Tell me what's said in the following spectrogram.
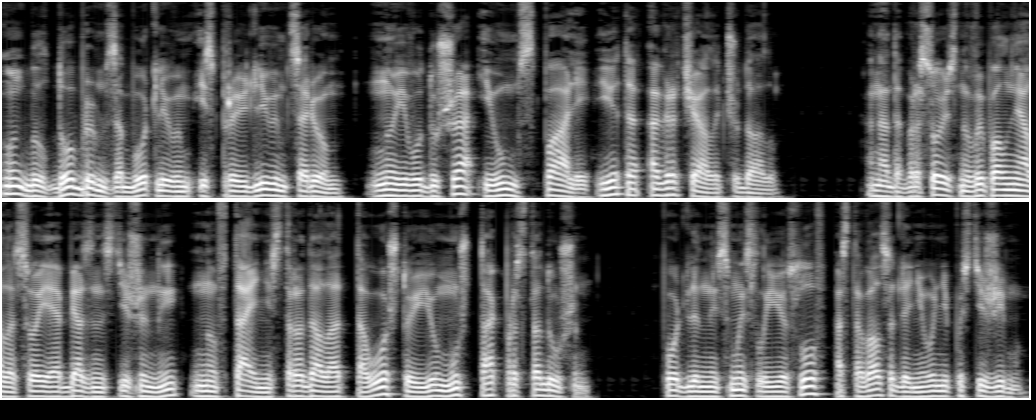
Он был добрым, заботливым и справедливым царем, но его душа и ум спали, и это огорчало Чудалу. Она добросовестно выполняла свои обязанности жены, но втайне страдала от того, что ее муж так простодушен. Подлинный смысл ее слов оставался для него непостижимым.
